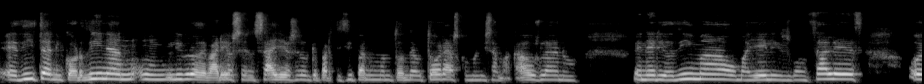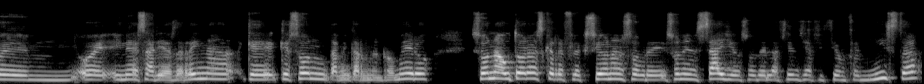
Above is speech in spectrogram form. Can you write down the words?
editan y coordinan un libro de varios ensayos en el que participan un montón de autoras como Lisa Macauslan o Enerio Dima o Mayelis González o, em, Inés Arias de Reina, que, que, son también Carmen Romero. Son autoras que reflexionan sobre, son ensayos sobre la ciencia ficción feminista,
